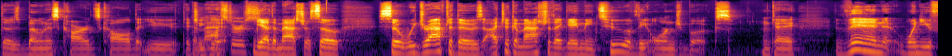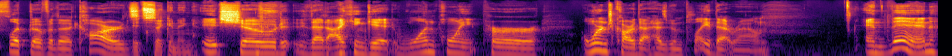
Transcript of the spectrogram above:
those bonus cards called that you that you Masters? get? Yeah, the master. So so we drafted those. I took a master that gave me two of the orange books. Okay. Then when you flipped over the cards, It's sickening. it showed that I can get one point per orange card that has been played that round. And then,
